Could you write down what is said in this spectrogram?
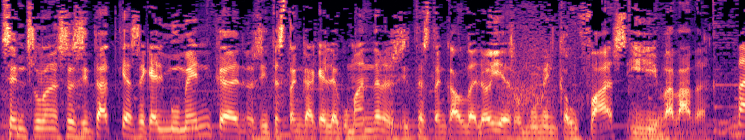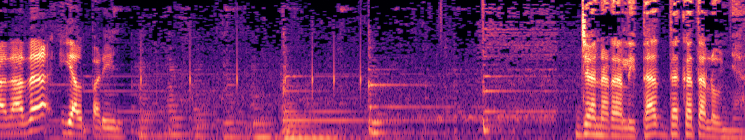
Sents la necessitat que és aquell moment que necessites tancar aquella comanda, necessites tancar el d'allò i és el moment que ho fas i badada. Badada i el perill. Generalitat de Catalunya.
